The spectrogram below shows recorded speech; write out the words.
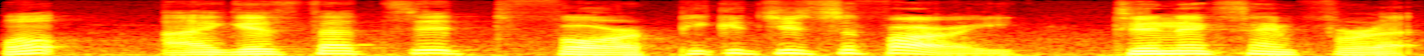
Well, I guess that's it for Pikachu Safari. Till next time for a.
